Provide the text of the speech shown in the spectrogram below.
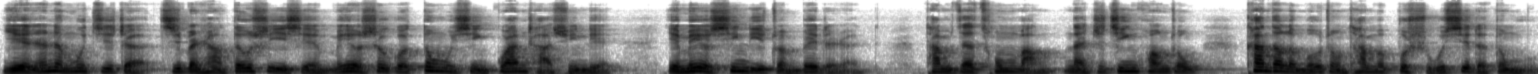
野人的目击者基本上都是一些没有受过动物性观察训练，也没有心理准备的人。他们在匆忙乃至惊慌中看到了某种他们不熟悉的动物，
